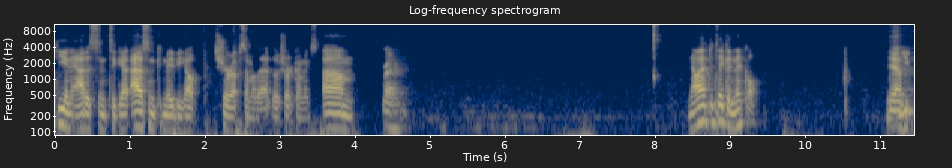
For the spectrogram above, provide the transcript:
he and Addison together, Addison can maybe help shore up some of that those shortcomings. Um, Right. now I have to take a nickel, Yeah. You-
